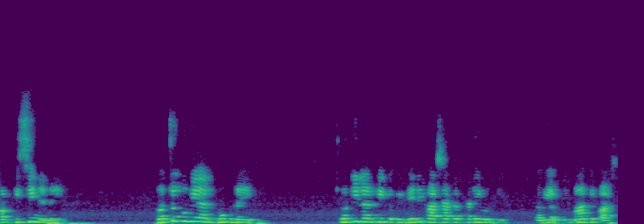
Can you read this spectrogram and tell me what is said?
और किसी ने नहीं खाया। बच्चों को भी आज भूख नहीं थी। छोटी लड़की कभी मेरे पास आकर खड़ी होती, कभी अपनी माँ के पास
